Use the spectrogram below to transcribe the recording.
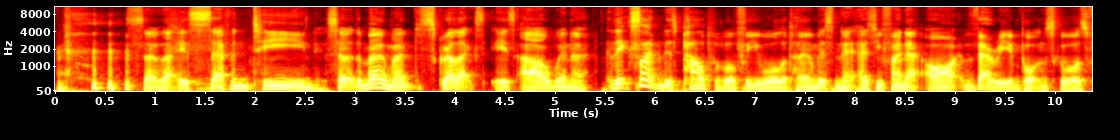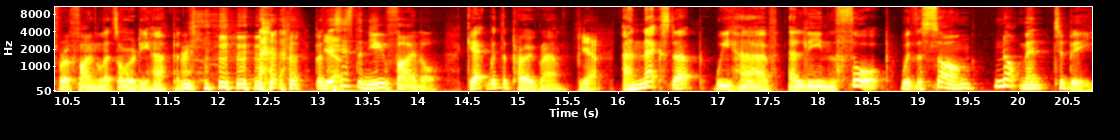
so that is 17. So at the moment, Skrellex is our winner. The excitement is palpable for you all at home, isn't it? As you find out our very important scores for a final that's already happened. but this Yeah. is the new final. Get with the program. Yeah. And next up, we have Eline Thorp with the song Not Meant to Be.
